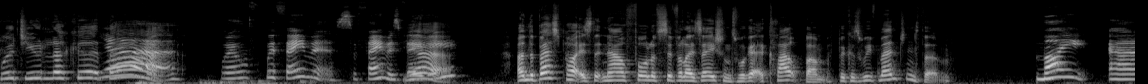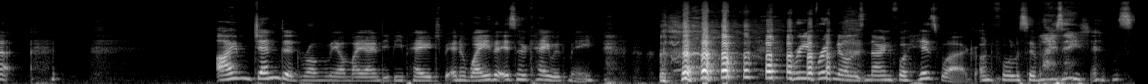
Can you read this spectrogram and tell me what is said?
Would you look at that? Yeah. Well, we're famous. We're famous, baby. Yeah. And the best part is that now Fall of Civilizations will get a clout bump because we've mentioned them. My uh I'm gendered wrongly on my IMDb page, but in a way that is okay with me. Rhy Brignall is known for his work on Fall of Civilizations.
